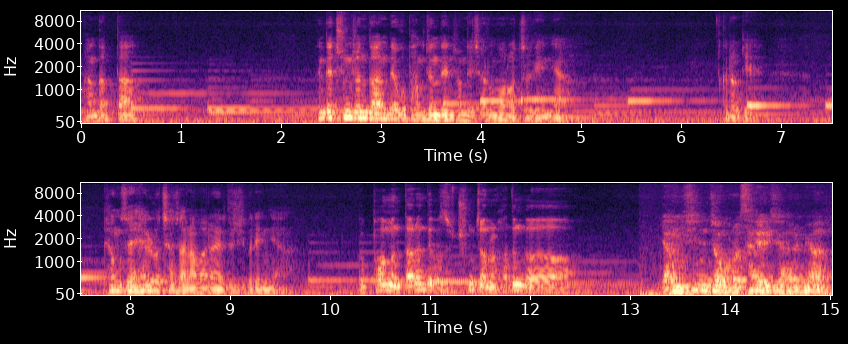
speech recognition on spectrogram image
반갑다. 근데 충전도 안 되고 방전된 전기차로 뭘 어쩌겠냐. 그러게. 평소에 헬로 차잖아 마련해 두지 그랬냐. 급하면 다른 데 가서 충전을 하든가 양심적으로 살지 않으면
